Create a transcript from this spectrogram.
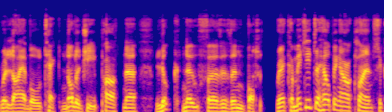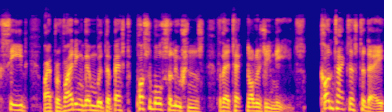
reliable technology partner, look no further than Botonym. We're committed to helping our clients succeed by providing them with the best possible solutions for their technology needs. Contact us today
